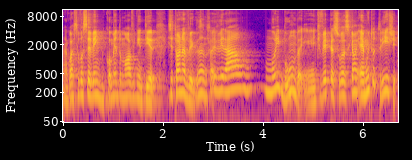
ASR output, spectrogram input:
Agora, se você vem comendo mal a vida inteira e se torna vegano, vai virar um moribunda. E a gente vê pessoas que é, é muito triste,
